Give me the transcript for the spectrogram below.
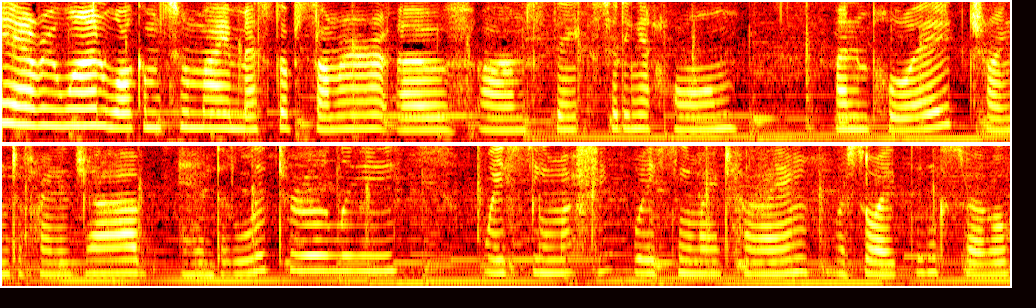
Hey everyone, welcome to my messed up summer of um, stay, sitting at home, unemployed, trying to find a job, and literally wasting my wasting my time, or so I think so.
